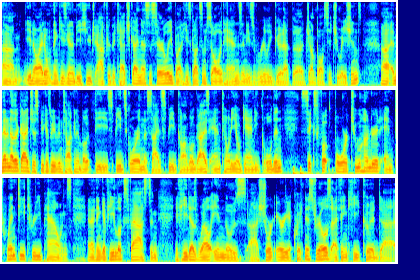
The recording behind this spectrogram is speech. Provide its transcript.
um, you know, I don't think he's going to be a huge after the catch guy necessarily, but he's got some solid hands and he's really good at the jump ball situations. Uh, and then another guy, just because we've been talking about the speed score and the side speed combo guys, Antonio Gandy Golden, six foot four, two hundred and twenty three pounds. And I think if he looks fast and if he does well in those uh, short area quickness drills, I think he could uh,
